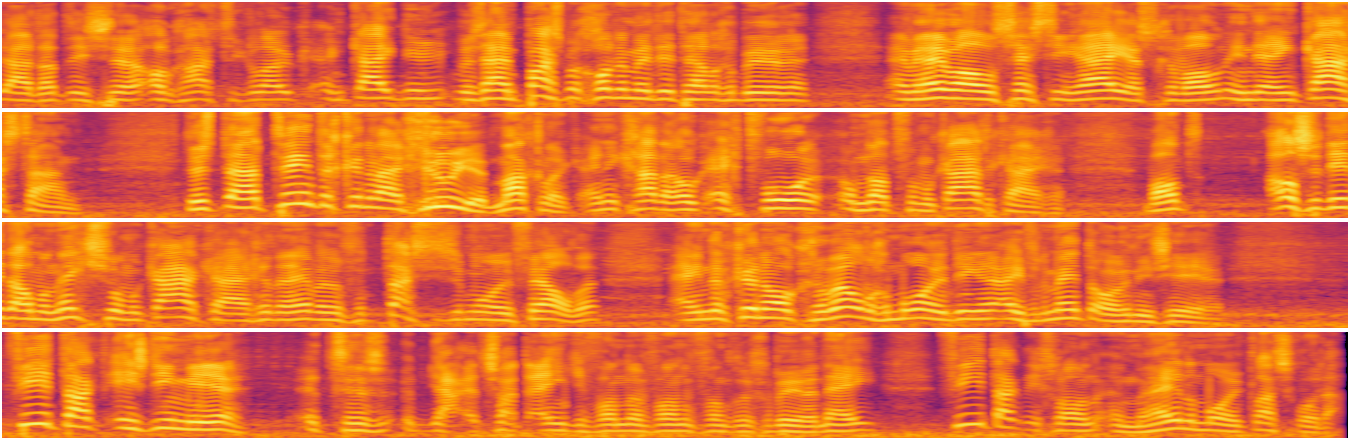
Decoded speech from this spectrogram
ja, dat is eh, ook hartstikke leuk. En kijk nu, we zijn pas begonnen met dit hele gebeuren. En we hebben al 16 rijders gewoon in de 1K staan. Dus na 20 kunnen wij groeien, makkelijk. En ik ga er ook echt voor om dat voor elkaar te krijgen. Want als we dit allemaal netjes voor elkaar krijgen, dan hebben we een fantastische mooie velden. En dan kunnen we ook geweldige mooie dingen, evenementen organiseren. Viertakt is niet meer het, ja, het zwarte eentje van, de- van, van het gebeuren. Nee, viertakt is gewoon een hele mooie klas geworden.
